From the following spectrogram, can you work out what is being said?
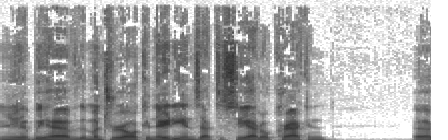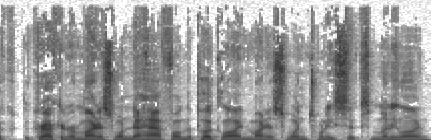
And we have the Montreal Canadiens at the Seattle Kraken. Uh, the Kraken are minus one and a half on the puck line, minus 126 money line.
